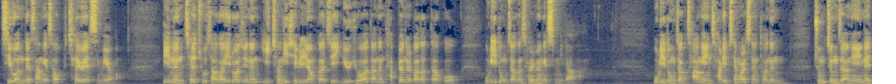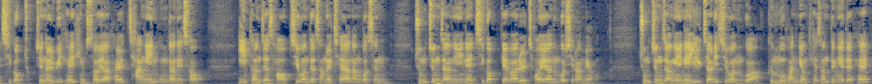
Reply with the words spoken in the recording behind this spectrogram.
지원 대상에서 제외했으며 이는 재조사가 이루어지는 2021년까지 유효하다는 답변을 받았다고 우리 동작은 설명했습니다. 우리 동작 장애인 자립생활센터는 중증장애인의 직업 촉진을 위해 힘써야 할 장애인공단에서 인턴제 사업 지원 대상을 제한한 것은 중증장애인의 직업 개발을 저해하는 것이라며 중증 장애인의 일자리 지원과 근무 환경 개선 등에 대해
